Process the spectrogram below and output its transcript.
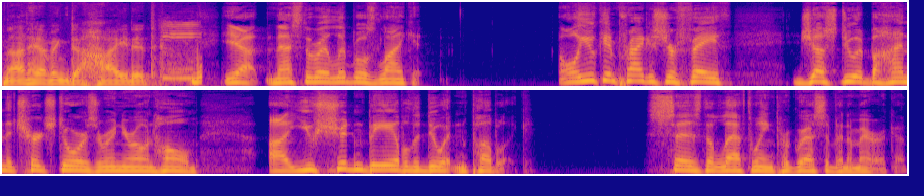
not having to hide it. Yeah, that's the way liberals like it. Oh, you can practice your faith, just do it behind the church doors or in your own home. Uh, you shouldn't be able to do it in public, says the left wing progressive in America.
